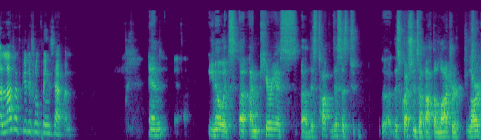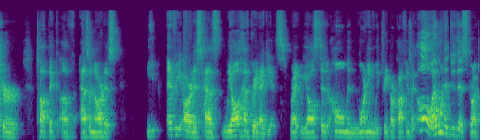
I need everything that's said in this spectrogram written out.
a lot of beautiful things happen. And you know, it's uh, I'm curious. Uh, this talk, this is uh, this question's about the larger larger topic of as an artist. You, every artist has. We all have great ideas, right? We all sit at home in the morning. We drink our coffee. And it's like, oh, I want to do this project.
